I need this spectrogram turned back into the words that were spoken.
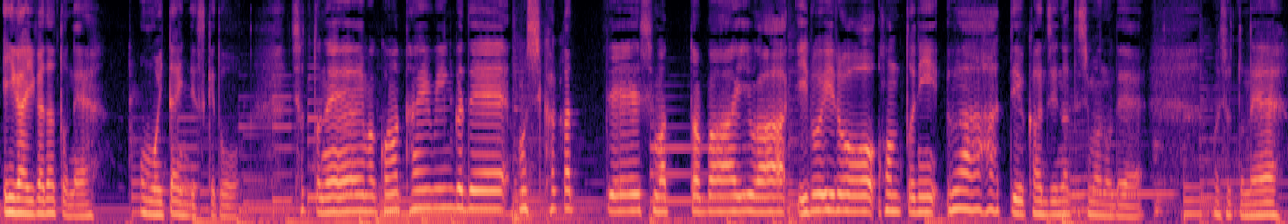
イガイガだとね思いたいんですけど。ちょっとね今このタイミングでもしかかってしまった場合はいろいろ本当にうわーっていう感じになってしまうので、まあ、ちょっとね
